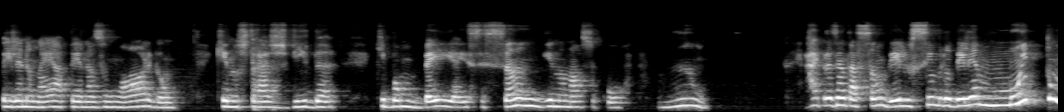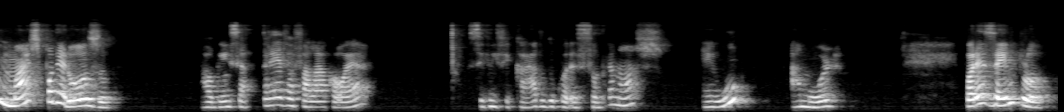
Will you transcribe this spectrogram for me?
ele não é apenas um órgão que nos traz vida, que bombeia esse sangue no nosso corpo. Não. A representação dele, o símbolo dele é muito mais poderoso. Alguém se atreve a falar qual é? O significado do coração para nós é o amor. Por exemplo,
